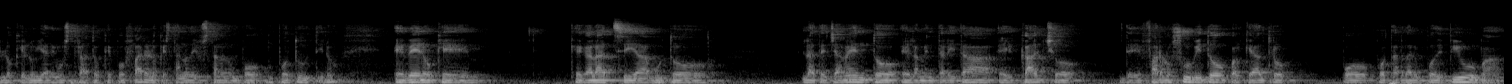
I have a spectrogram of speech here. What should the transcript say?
lo che, lui ha dimostrato che può fare, lo che stanno dimostrando un po', un po tutti, no? È vero che, che Galazzi ha avuto l'atteggiamento e la mentalità e il calcio di farlo subito, qualche altro può, può, tardare un po' di più, ma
